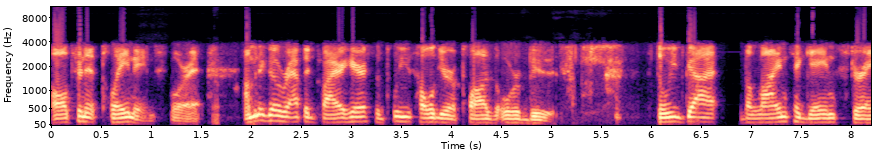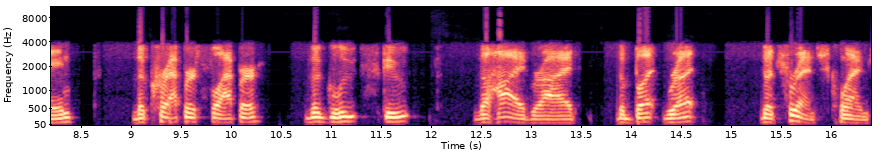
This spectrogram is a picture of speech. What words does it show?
alternate play names for it. I'm going to go rapid fire here, so please hold your applause or booze. So we've got the line to gain strain, the crapper slapper, the glute scoot, the hide ride, the butt rut, the trench clench,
